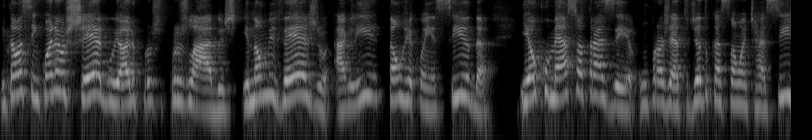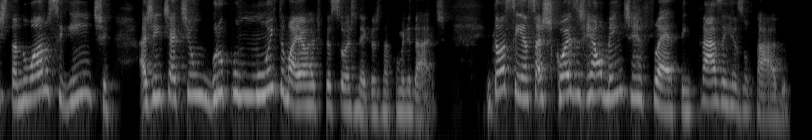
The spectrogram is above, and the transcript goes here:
Então, assim, quando eu chego e olho para os lados e não me vejo ali tão reconhecida, e eu começo a trazer um projeto de educação antirracista, no ano seguinte, a gente já tinha um grupo muito maior de pessoas negras na comunidade. Então, assim, essas coisas realmente refletem, trazem resultado.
